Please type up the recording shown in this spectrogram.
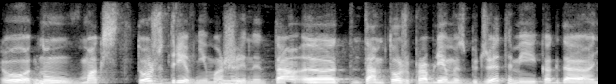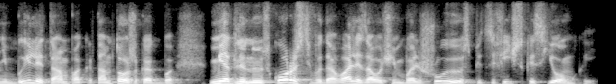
Вот, ну, в Максе тоже древние машины. Там, э, там тоже проблемы с бюджетами, и когда они были, там, пока- там тоже как бы медленную скорость выдавали за очень большую специфической съемкой.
